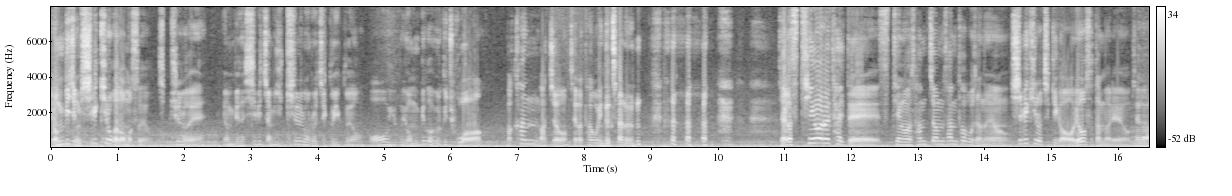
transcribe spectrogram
연비 지금 12km가 넘었어요 10km에 연비는 12.2km를 찍고 있고요 어 이거 연비가 왜 이렇게 좋아? 막한 맞죠? 제가 타고 있는 차는 제가 스팅어를 탈 때 스팅어 3.3 터보잖아요. 12km 찍기가 어려웠었단 말이에요. 제가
